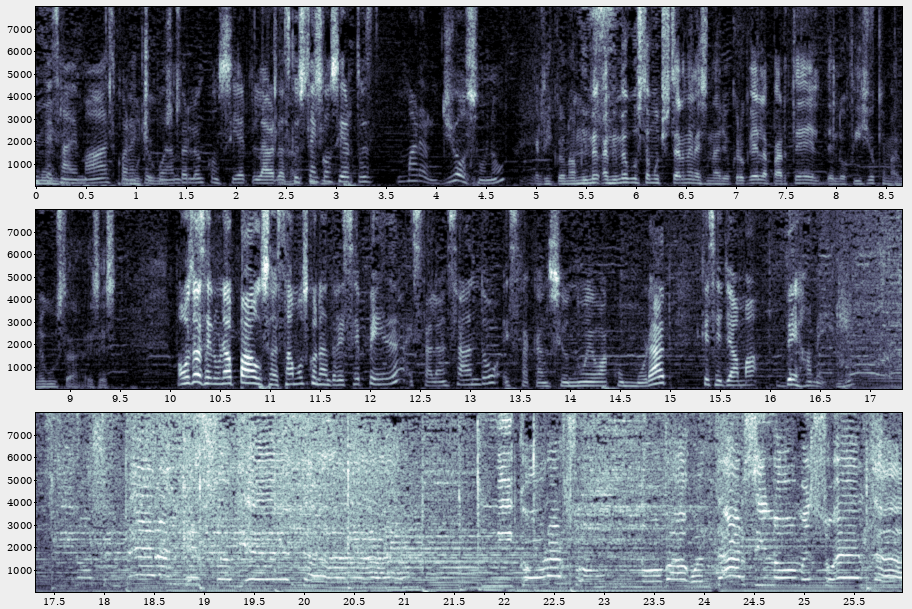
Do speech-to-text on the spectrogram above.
oyentes, mundo. además, para que mucho puedan gusto. verlo en concierto. La verdad es que Claro usted que en sí. concierto es maravilloso, ¿no? Rico, no, a, mí me, a mí me gusta mucho estar en el escenario. Creo que la parte del, del oficio que más me gusta es esa. Vamos a hacer una pausa. Estamos con Andrés Cepeda. Está lanzando esta canción nueva con Morat que se llama Déjame. Si no se enteran que está abierta, mi corazón no va a aguantar si no me suelta.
